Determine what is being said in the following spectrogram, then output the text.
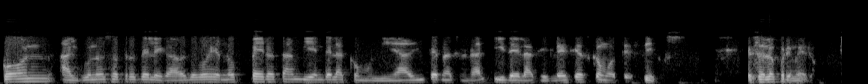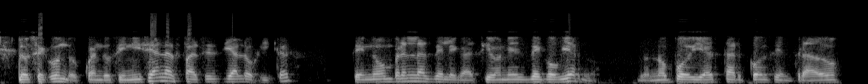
con algunos otros delegados de gobierno, pero también de la comunidad internacional y de las iglesias como testigos. Eso es lo primero. Lo segundo, cuando se inician las fases dialógicas, se nombran las delegaciones de gobierno. Yo no podía estar concentrado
